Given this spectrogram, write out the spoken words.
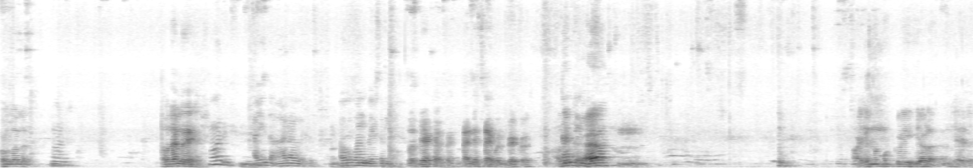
ಹೌದಲ್ಲ? ಹೌದಲ್ರಿ? ಐದು ಅವು ಒಂದು ಬೇಕ್ರಿ ಬೇಕಾದ್ರೆ ತಂದೆ ಸಾಹೇಬ್ ಒಂದು ಬೇಕು ಆ ಹೆಣ್ಣು ಮಕ್ಕಳಿಗೆ ಹೇಳ. ಹೇಳ್ರಿ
